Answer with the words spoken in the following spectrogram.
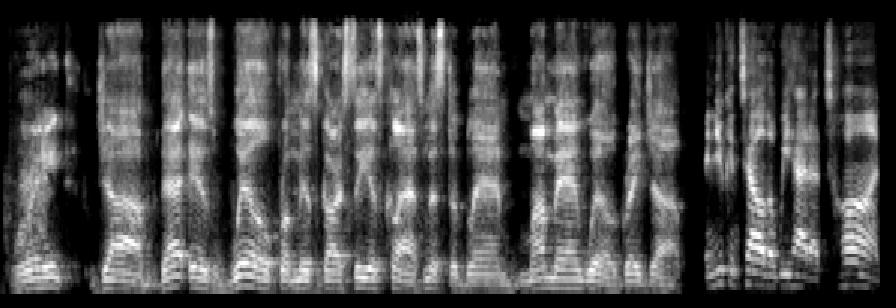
Great job. That is Will from Miss Garcia's class, Mr. Bland. My man, Will. Great job. And you can tell that we had a ton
